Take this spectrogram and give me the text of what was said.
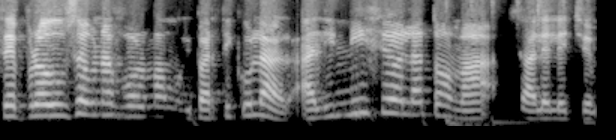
se produce de una forma muy particular. Al inicio de la toma sale leche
